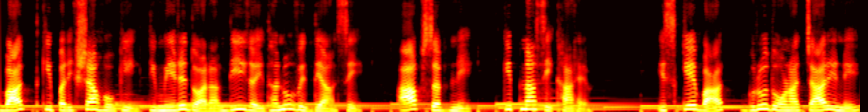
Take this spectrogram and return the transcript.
बात की परीक्षा होगी कि मेरे द्वारा दी गई धनु विद्या से आप सबने कितना सीखा है। इसके बाद गुरु द्रोणाचार्य ने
